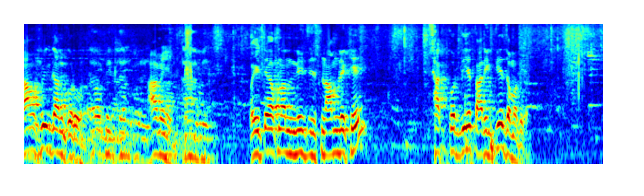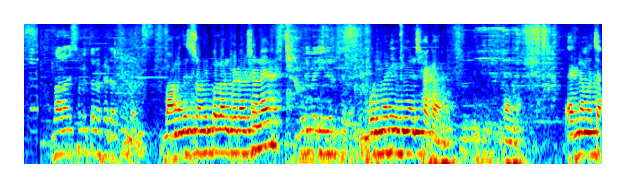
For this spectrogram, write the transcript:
তাহফিক দান করুন। আমি ওইটা আপনার নিজ নাম লিখে স্বাক্ষর দিয়ে তারিখ দিয়ে জমা দেবেন। বাংলাদেশ শ্রমিক কল্যাণ ফেডারেশন বাংলাদেশ শ্রমিক কল্যাণ ফেডারেশনের বুড়িমারি ইউনিয়ন শাখার হ্যাঁ। এক নম্বর হচ্ছে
